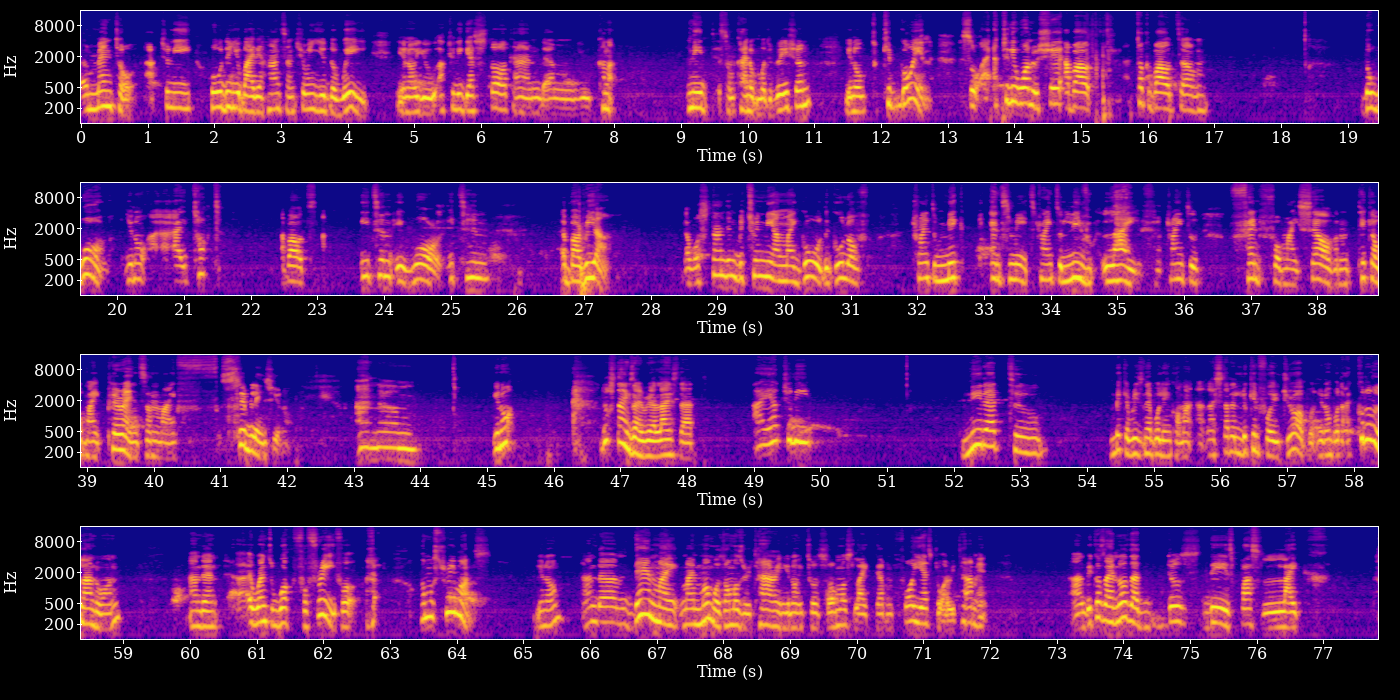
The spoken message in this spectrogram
a mentor actually holding you by the hands and showing you the way. You know, you actually get stuck, and um, you kind of need some kind of motivation you know, to keep going. So I actually want to share about, talk about um, the wall. You know, I, I talked about eating a wall, eating a barrier that was standing between me and my goal, the goal of trying to make ends meet, trying to live life, trying to fend for myself and take care of my parents and my siblings, you know. And, um, you know, those times I realized that I actually needed to make a reasonable income. And I started looking for a job, you know, but I couldn't land one. And then I went to work for free for almost three months, you know and um, then my my mom was almost retiring you know it was almost like um, four years to her retirement. And because i know that those days pass like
